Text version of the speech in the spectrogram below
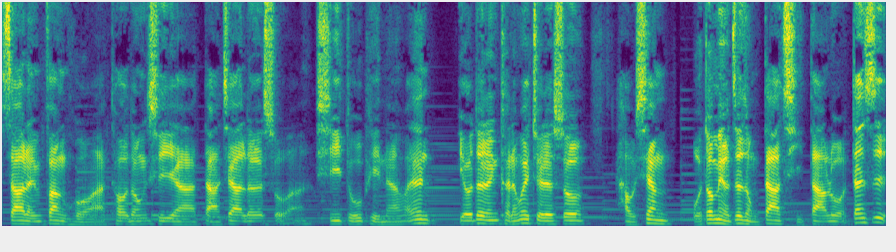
杀人放火啊、偷东西啊、打架勒索啊、吸毒品啊，反正有的人可能会觉得说，好像我都没有这种大起大落。但是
